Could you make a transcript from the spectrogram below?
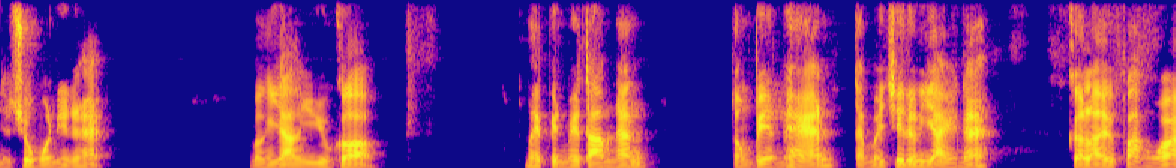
ในช่วงวันนี้นะฮะบางอย่างอยู่ก็ไม่เป็นไปตามนั้น ต้องเปลี่ยนแผนแต่ไม่ใช่เรื่องใหญ่นะ ก็เล่าให้ฟังว่า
